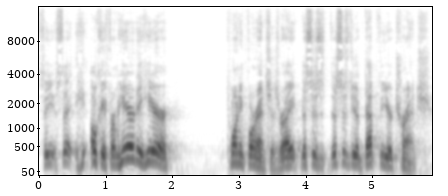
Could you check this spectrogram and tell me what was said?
So you say, okay, from here to here, 24 inches, right? This is, this is the depth of your trench.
